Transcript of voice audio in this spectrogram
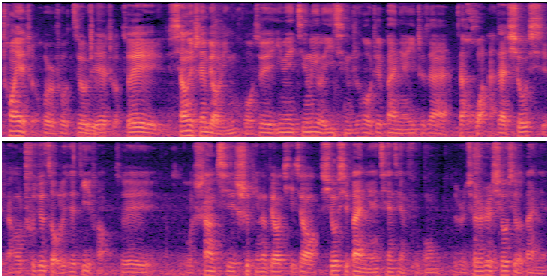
创业者或者说自由职业者，所以相对时间比较灵活。所以因为经历了疫情之后，这半年一直在在缓，在休息，然后出去走了一些地方。所以我上期视频的标题叫“休息半年，浅浅复工”，就是确实是休息了半年。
